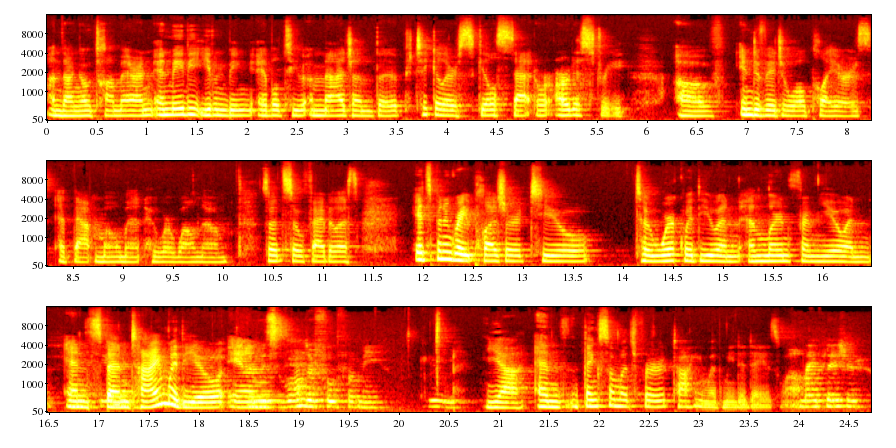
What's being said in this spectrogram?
on D'ung aultre and, and maybe even being able to imagine the particular skill set or artistry of individual players at that moment who were well known. So it's so fabulous. It's been a great pleasure to to work with you and, and learn from you and, and spend time with you. And it was wonderful for me. Really. Yeah. And thanks so much for talking with me today as well. My pleasure.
